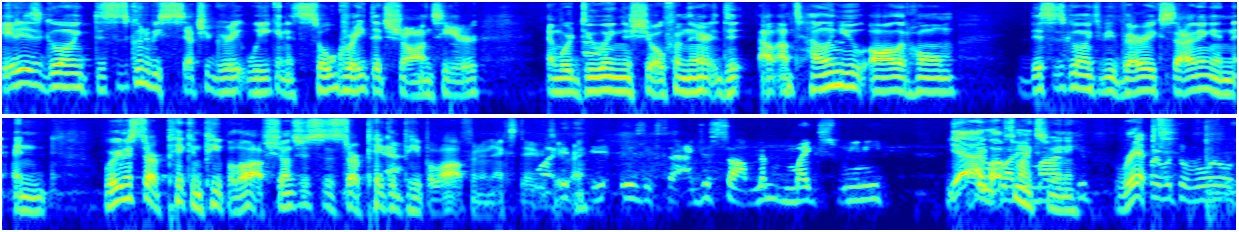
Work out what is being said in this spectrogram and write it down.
It is going. This is going to be such a great week, and it's so great that Sean's here, and we're doing the show from there. I'm telling you, all at home, this is going to be very exciting, and and we're going to start picking people off. Sean's just going to start picking Yeah. people off in the next day or Well, two, right? it is exciting. I just saw. Remember Mike Sweeney? Yeah, I loved Mike. Sweeney. Ripped. Played with the Royals.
